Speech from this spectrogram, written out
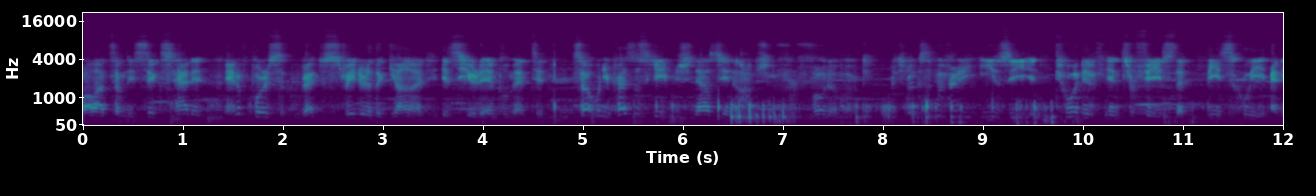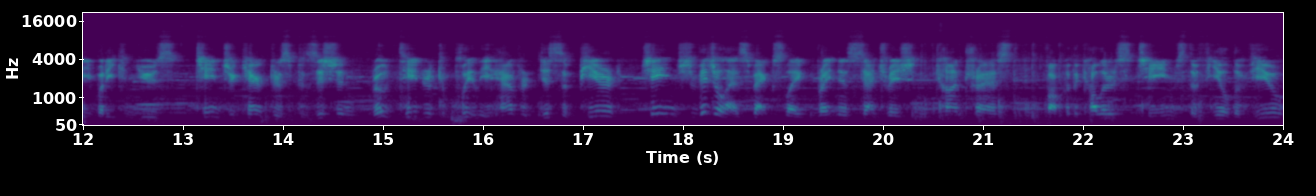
Fallout 76 had it, and of course, Registrator the God is here to implement it. So when you press escape, you should now see an option for photo mode, which makes up a very easy, intuitive interface that basically anybody can use. Change your character's position, rotate her completely, have her disappear, change visual aspects like brightness, saturation, contrast, fuck with the colors, change the field of view,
